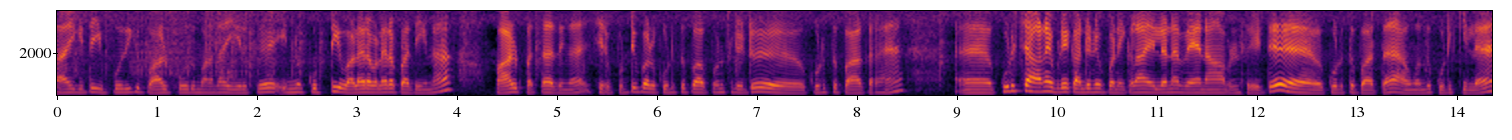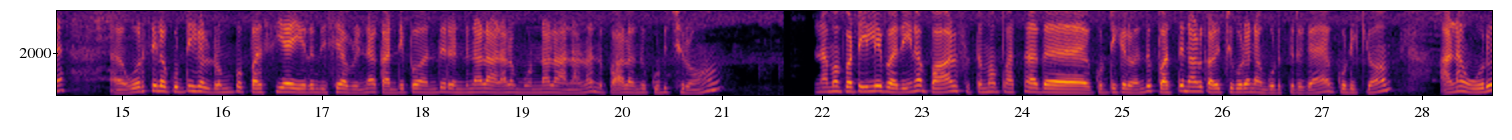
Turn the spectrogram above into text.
தாய்கிட்ட இப்போதைக்கு பால் போதுமானதாக இருக்குது இன்னும் குட்டி வளர வளர பார்த்தீங்கன்னா பால் பத்தாதுங்க. சரி புட்டி பால் கொடுத்து பார்ப்போம்னு சொல்லிட்டு கொடுத்து பார்க்குறேன். குடித்தாங்கன்னா இப்படியே கண்டினியூ பண்ணிக்கலாம். இல்லைன்னா வேணாம் அப்படின்னு சொல்லிட்டு கொடுத்து பார்த்தேன். அவங்க வந்து குடிக்கல. ஒரு சில குட்டிகள் ரொம்ப பசியாக இருந்துச்சு அப்படின்னா கண்டிப்பாக வந்து ரெண்டு நாள் ஆனாலும் மூணு நாள் ஆனாலும் அந்த பாலை வந்து குடிச்சிரும். நம்ம பட்டியலே பார்த்தீங்கன்னா பால் சுத்தமாக பத்தாத குட்டிகள் வந்து பத்து நாள் கழித்து கூட நான் கொடுத்துருக்கேன் குடிக்கும். ஆனால் ஒரு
